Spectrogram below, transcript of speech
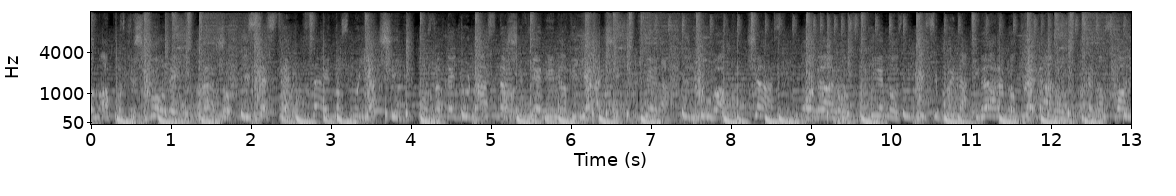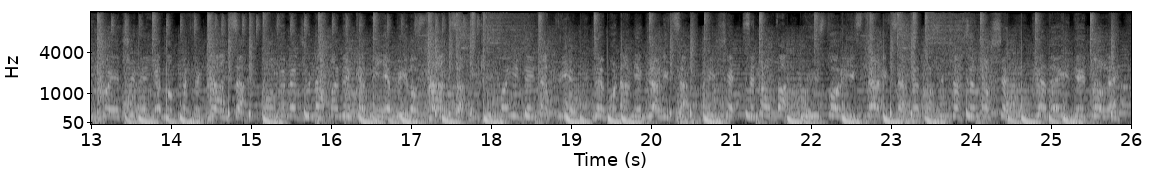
odmah posle škole Braćo odanost, vjernost, disciplina i naravno predanost Sedam stvari koje čine jednog perfektanca. Ovdje među nama nikad nije bilo stranca. Ekipa ide naprijed, nebo nam je granica. Piše se nova u historiji stranica. Kad osjećaš se loše, kada ide dole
